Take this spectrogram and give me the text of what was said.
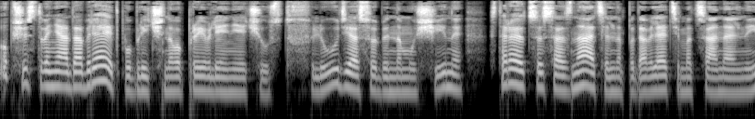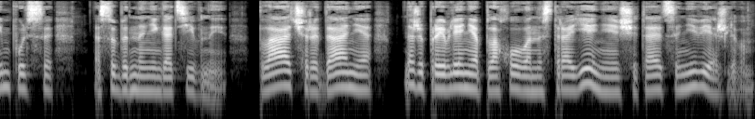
Общество не одобряет публичного проявления чувств. Люди, особенно мужчины, стараются сознательно подавлять эмоциональные импульсы, особенно негативные. Плач, рыдание, даже проявление плохого настроения считается невежливым.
